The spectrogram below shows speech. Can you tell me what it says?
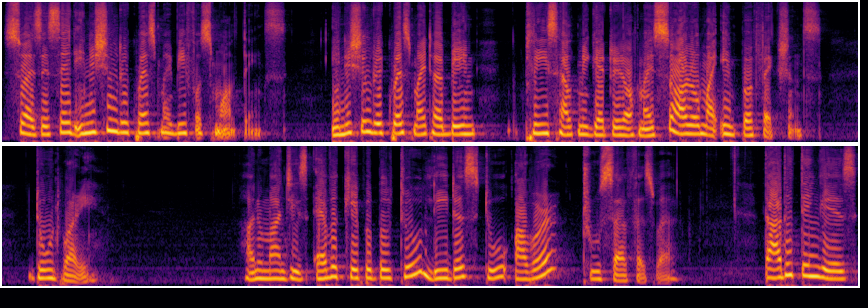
So, as I said, initial request might be for small things. Initial request might have been, please help me get rid of my sorrow, my imperfections. Don't worry. Hanumanji is ever capable to lead us to our true self as well. The other thing is,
